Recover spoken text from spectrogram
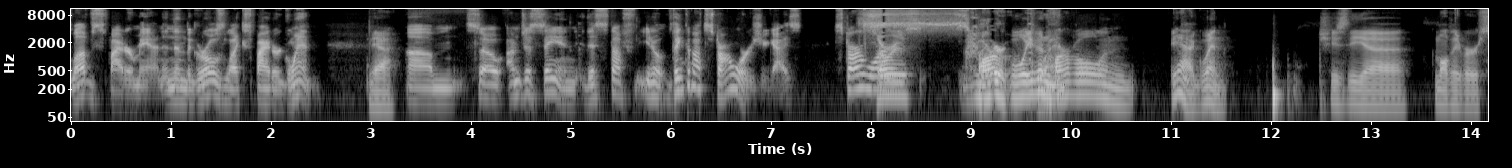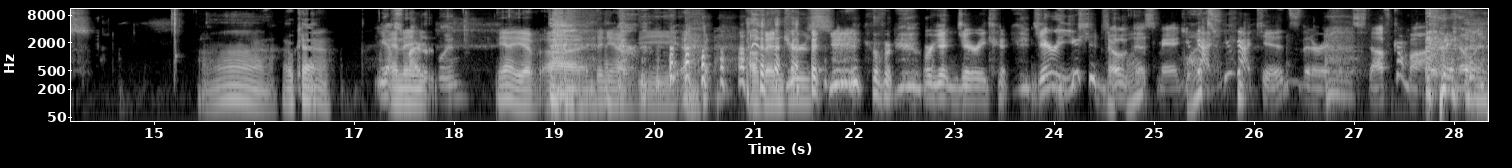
loves Spider-Man, and then the girls like Spider-Gwen. Yeah. Um, so I'm just saying this stuff, you know, think about Star Wars, you guys. Star Wars. Star Wars- Mar- well, even Gwen? Marvel and yeah, Gwen. She's the uh multiverse. Ah, okay. Yeah. yeah, and then- Spider-Gwen. Yeah, you have uh then you have the Avengers. we're, we're getting Jerry. Jerry, you should know what? this, man. You What? got you got kids that are into this stuff. Come on, I know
